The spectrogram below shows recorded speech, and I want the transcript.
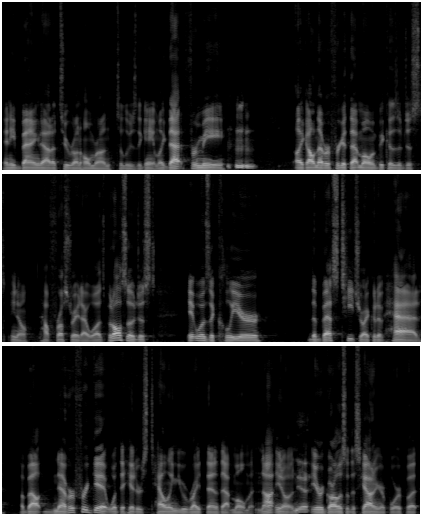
and he banged out a two run home run to lose the game. Like that for me, mm-hmm. Like I'll never forget that moment because of just, you know, how frustrated I was, but also just it was a clear the best teacher I could have had about never forget what the hitter's telling you right then at that moment. Not, you know, yeah. regardless of the scouting report, but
